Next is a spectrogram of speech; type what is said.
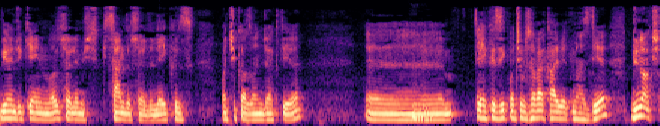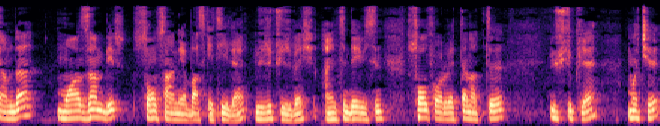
bir önceki yayınlarda söylemiştik sen de söyledin Lakers maçı kazanacak diye. Ee, Lakers ilk maçı bu sefer kaybetmez diye. Dün akşam da muazzam bir son saniye basketiyle 103-105 Anthony Davis'in sol forvetten attığı üçlükle maçı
